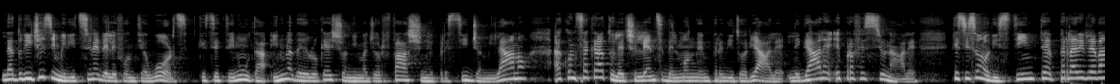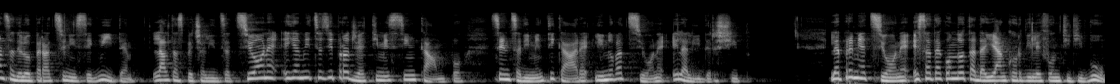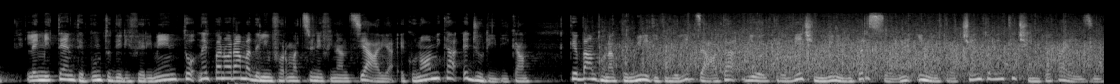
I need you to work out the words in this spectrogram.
La dodicesima edizione delle Fonti Awards, che si è tenuta in una delle location di maggior fascino e prestigio a Milano, ha consacrato le eccellenze del mondo imprenditoriale, legale e professionale, che si sono distinte per la rilevanza delle operazioni seguite, l'alta specializzazione e gli ambiziosi progetti messi in campo, senza dimenticare l'innovazione e la leadership. La premiazione è stata condotta da Iancor di Le Fonti TV, l'emittente punto di riferimento nel panorama dell'informazione finanziaria, economica e giuridica, che vanta una community fidelizzata di oltre 10 milioni di persone in oltre 125 paesi.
